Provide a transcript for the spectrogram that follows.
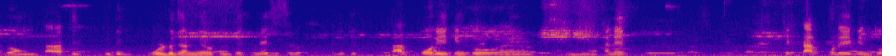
এবং তারা ঠিক দুটি বোল্ডোজার নিয়েও কিন্তু এখানে এসেছিল। কিন্তু ঠিক তারপরেই কিন্তু এখানে ঠিক তারপরেই কিন্তু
